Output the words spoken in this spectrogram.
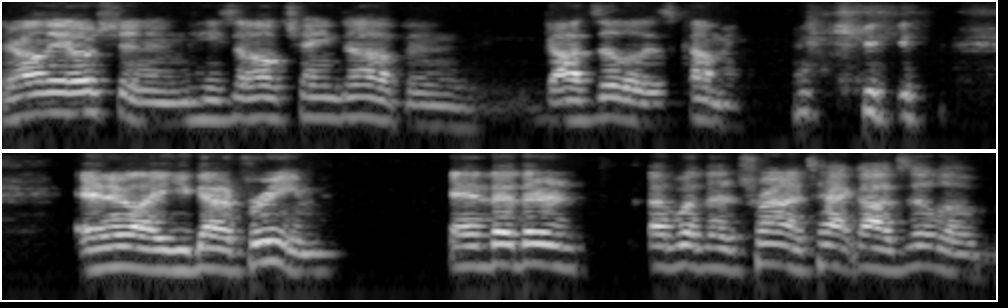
They're on the ocean and he's all chained up and Godzilla is coming. and they're like, you gotta free him. And they're, they're uh, they're trying to attack Godzilla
